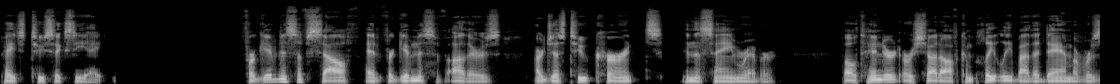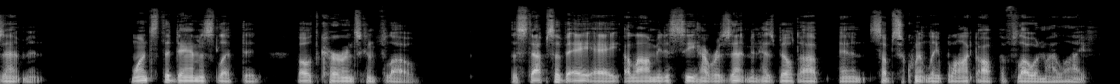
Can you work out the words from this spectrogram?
page 268. Forgiveness of self and forgiveness of others are just two currents in the same river, both hindered or shut off completely by the dam of resentment. Once the dam is lifted, both currents can flow. The steps of AA allow me to see how resentment has built up and subsequently blocked off the flow in my life.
